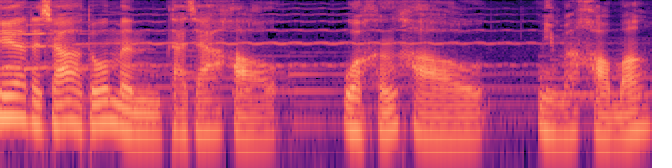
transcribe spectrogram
亲爱的小耳朵们，大家好，我很好，你们好吗？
